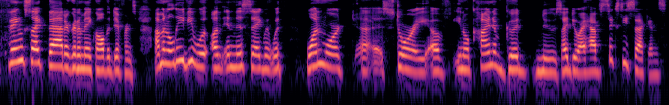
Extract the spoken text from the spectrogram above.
Things like that are going to make all the difference. I'm going to leave you in this segment with one more uh, story of you know kind of good news. I do. I have 60 seconds.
